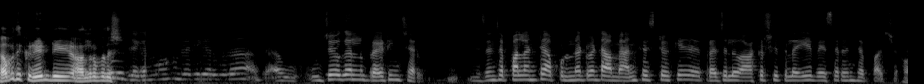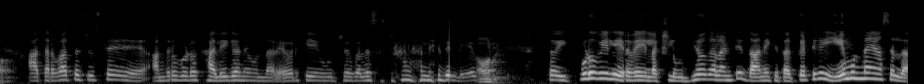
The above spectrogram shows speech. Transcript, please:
కాకపోతే ఇక్కడ ఏంటి ఆంధ్రప్రదేశ్ జగన్మోహన్ రెడ్డి గారు కూడా ఉద్యోగాలను ప్రకటించారు. నిజం చెప్పాలంటే అప్పుడు ఉన్నటువంటి ఆ మేనిఫెస్టోకే ప్రజలు ఆకర్షితులయ్యే వేశారని చెప్పచ్చు. ఆ. తర్వాత చూస్తే అందరూ కూడా ఖాళీగానే ఉన్నారు. ఎవరికి ఉద్యోగాలు సచివాలు అనేది లేవు. సో ఇప్పుడు వీళ్ళు ఇరవై లక్షల ఉద్యోగాలు అంటే దానికి తగ్గట్టుగా ఏమున్నాయి అసలు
